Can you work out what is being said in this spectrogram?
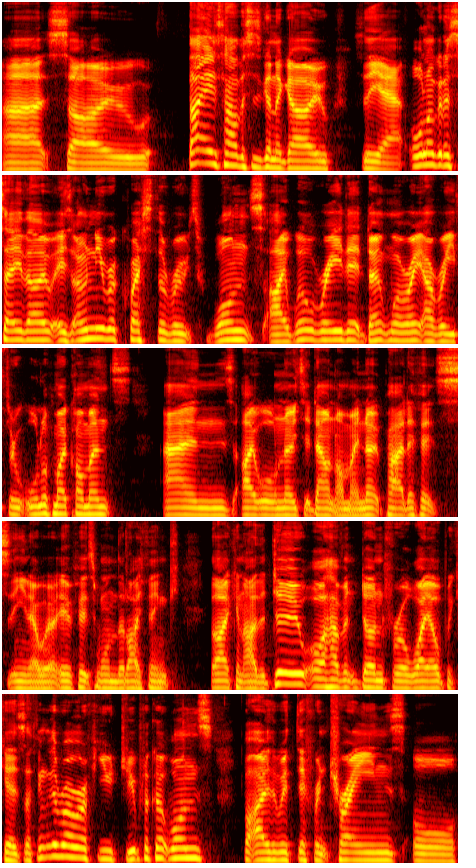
Uh, so that is how this is going to go. So yeah, all I'm going to say though is only request the route once. I will read it. Don't worry. I'll read through all of my comments and I will note it down on my notepad if it's, you know, if it's one that I think that I can either do or haven't done for a while because I think there are a few duplicate ones, but either with different trains or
